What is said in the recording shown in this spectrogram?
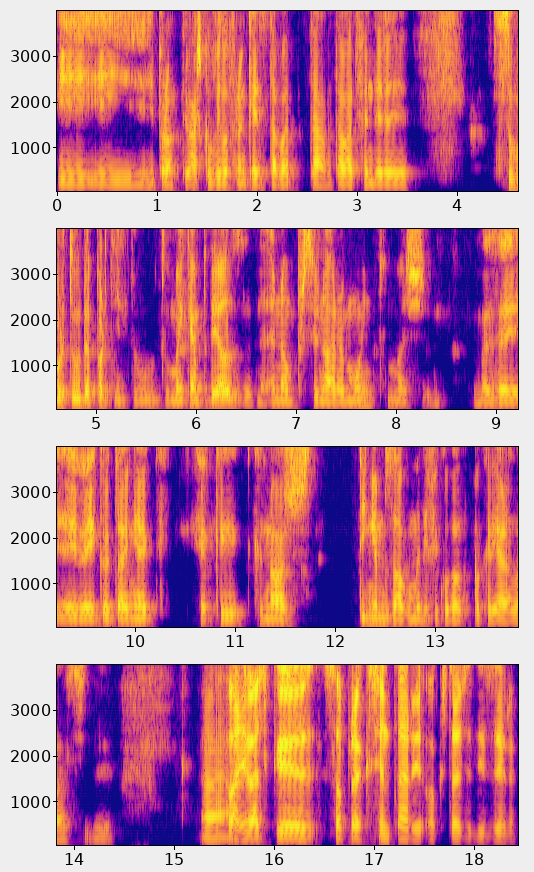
E, e, e, pronto, eu acho que o Vila Franquense estava, estava, estava a defender, eh, sobretudo a partir do, do meio campo deles, a não pressionar muito, mas, mas a, a ideia que eu tenho é que, é que, que nós tínhamos alguma dificuldade para criar lances. De, ah, Opa, eu acho que, só para acrescentar ao que estás a dizer,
